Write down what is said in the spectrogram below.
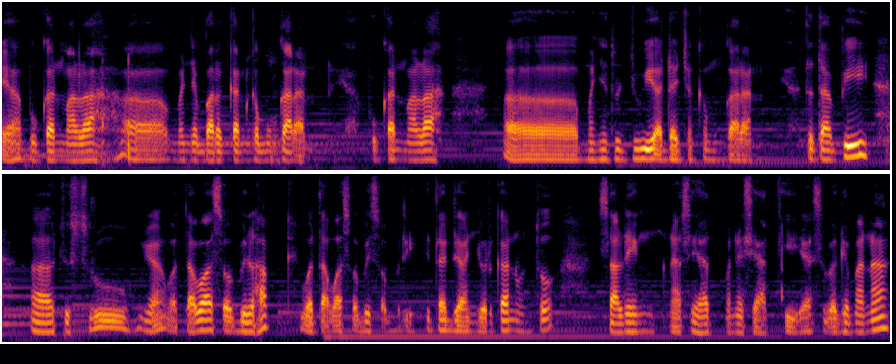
Ya bukan malah uh, menyebarkan kemungkaran ya bukan malah uh, menyetujui adanya kemungkaran. Ya tetapi uh, justru ya watawa sobil hak sobi sobri kita dianjurkan untuk saling nasihat menasihati ya sebagaimana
